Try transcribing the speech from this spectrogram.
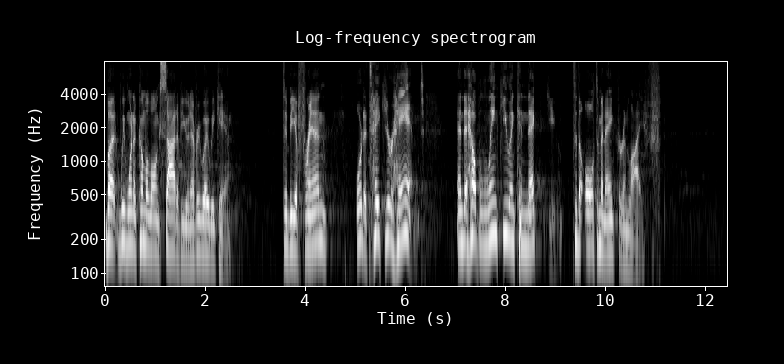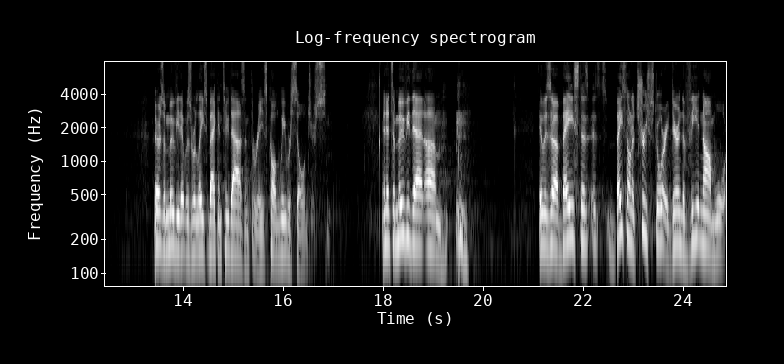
But we want to come alongside of you in every way we can to be a friend or to take your hand and to help link you and connect you to the ultimate anchor in life. There's a movie that was released back in 2003. It's called We Were Soldiers. And it's a movie that um, it was uh, based, it's based on a true story during the Vietnam War.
